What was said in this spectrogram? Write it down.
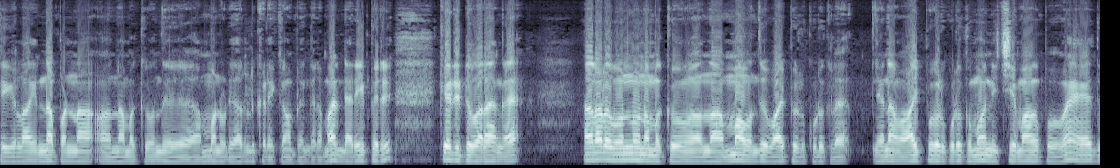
செய்யலாம் என்ன பண்ணால் நமக்கு வந்து அம்மனுடைய அருள் கிடைக்கும் அப்படிங்கிற மாதிரி நிறைய பேர் கேட்டுட்டு வராங்க. அதனால் ஒன்றும் நமக்கு அந்த அம்மா வந்து வாய்ப்புகள் கொடுக்கல. ஏன்னா வாய்ப்புகள் கொடுக்குமோ நிச்சயமாக போவேன். இது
